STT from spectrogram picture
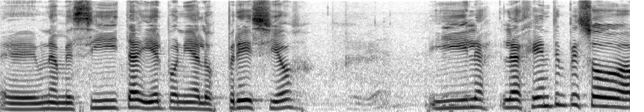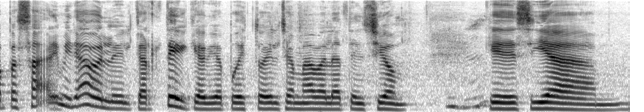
eh, una mesita y él ponía los precios. Y la, la gente empezó a pasar y miraba el, el cartel que había puesto, él llamaba la atención, que decía, mm,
